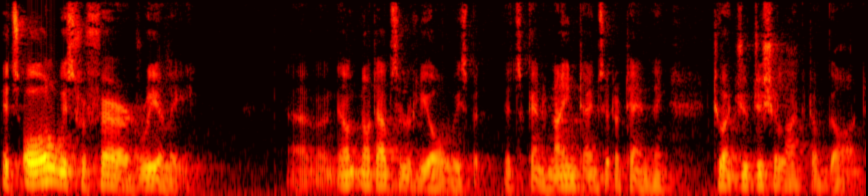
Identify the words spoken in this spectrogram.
It's always referred, really, uh, not, not absolutely always, but it's a kind of nine times out of ten thing, to a judicial act of God.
